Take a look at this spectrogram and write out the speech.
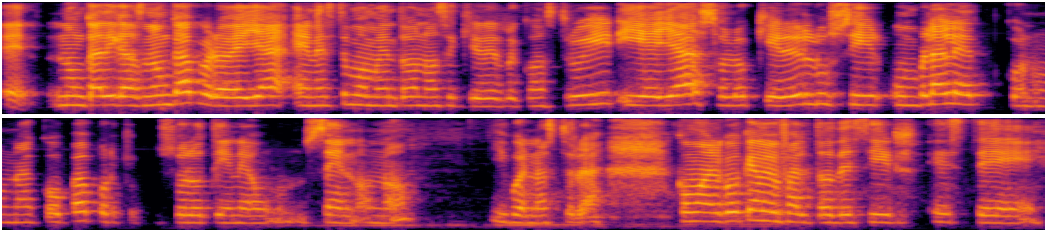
eh, nunca digas nunca, pero ella en este momento no se quiere reconstruir y ella solo quiere lucir un bralet con una copa porque solo tiene un seno, ¿no? Y bueno, esto era como algo que me faltó decir este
